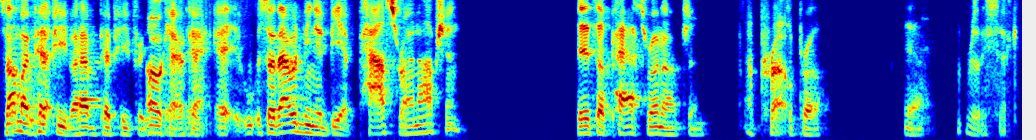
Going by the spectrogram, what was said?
so not my pet that, peeve. I have a pet peeve for you. Okay, but, okay. Yeah. So that would mean it'd be a pass run option. It's a pass run option. A pro. It's a pro. Yeah. Really sick.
